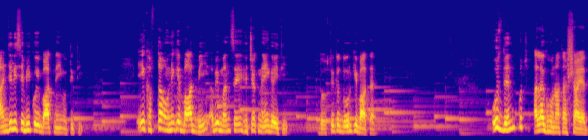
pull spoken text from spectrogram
अंजलि से भी कोई बात नहीं होती थी। एक हफ़्ता होने के बाद भी अभी मन से हिचक नहीं गई थी। दोस्ती तो दूर की बात है। उस दिन कुछ अलग होना था शायद।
